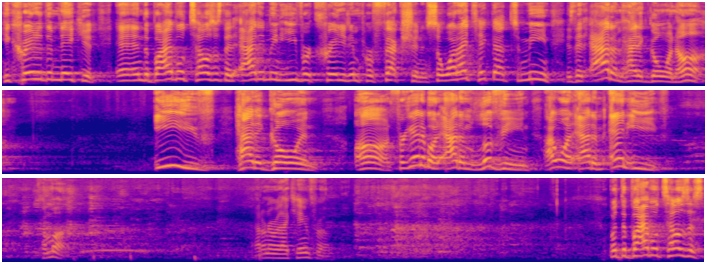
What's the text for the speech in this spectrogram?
He created them naked. And the Bible tells us that Adam and Eve were created in perfection. And so, what I take that to mean is that Adam had it going on. Eve had it going on. Forget about Adam Levine. I want Adam and Eve. Come on. I don't know where that came from. But the Bible tells us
